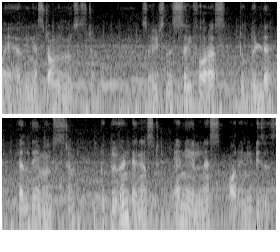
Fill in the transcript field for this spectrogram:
by having a strong immune system. So it's necessary for us to build a healthy immune system to prevent against any illness or any disease.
